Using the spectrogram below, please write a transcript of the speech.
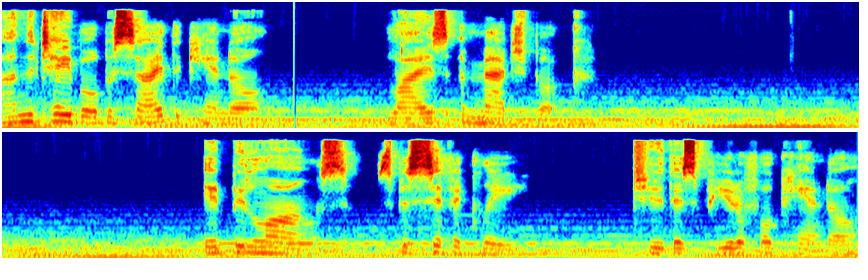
On the table beside the candle lies a matchbook. It belongs specifically to this beautiful candle.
